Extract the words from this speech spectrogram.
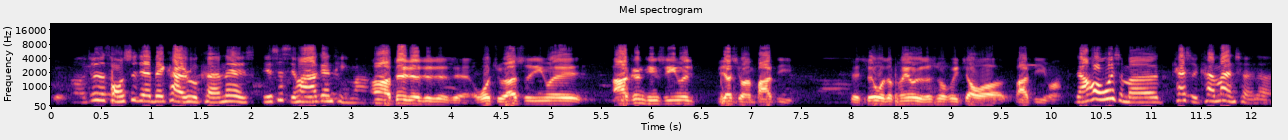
对，啊，就是从世界杯开始入坑，那也是喜欢阿根廷吗？啊，对对对对对，我主要是因为阿根廷，是因为比较喜欢巴蒂。对，所以我的朋友有的时候会叫我巴蒂嘛。然后为什么开始看曼城呢？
